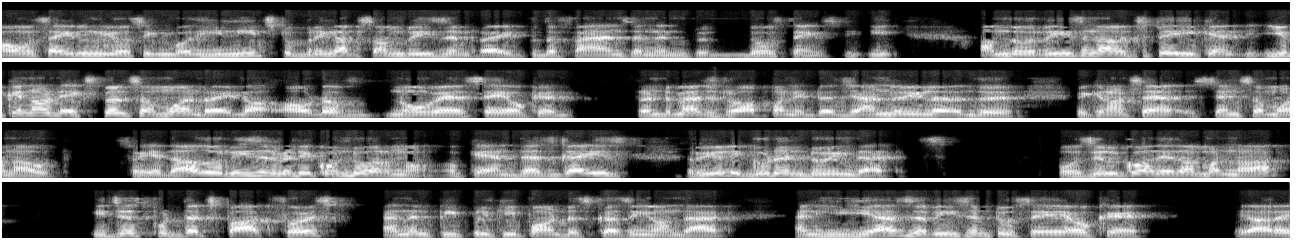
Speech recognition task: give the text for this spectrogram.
அவன் சைடுல யோசிக்கும் போது he needs to bring up some reason right to the fans and to those things அந்த ஒரு ரீசனா வச்சுட்டு you can you can not expel someone right out of no way say okay ரெண்டு மேட்ச் ட்ராப் பண்ணிட்டு ஜான்வரியில வந்து we cannot send someone out so ஏதாவது ஒரு ரீசன் வெளியே கொண்டு வரணும் okay and thus guy is really good and doing that ஒசிலுக்கும் அதே தான் பண்ணா he just put that spark first and then people keep on discussing on that and he has a reason to say okay யாரை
